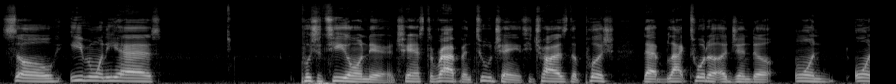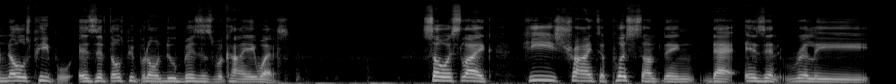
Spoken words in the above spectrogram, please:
So even when he has Pusha T on there and Chance the Rap and 2 Chainz, he tries to push that Black Twitter agenda on on those people as if those people don't do business with Kanye West. So it's like he's trying to push something that isn't really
